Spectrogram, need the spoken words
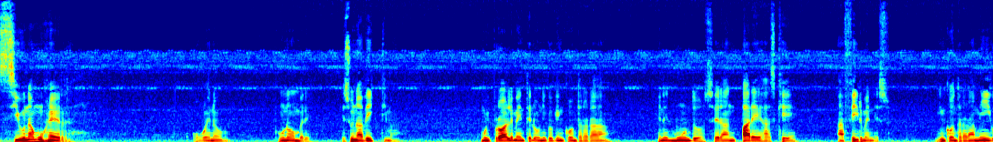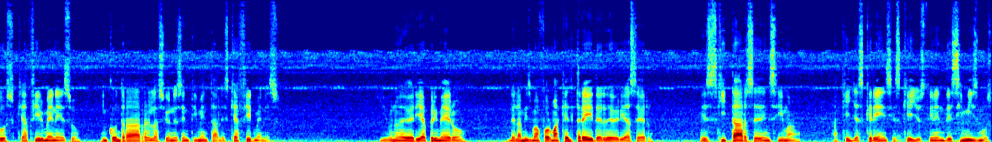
si una mujer, o bueno, un hombre, es una víctima, muy probablemente lo único que encontrará en el mundo serán parejas que afirmen eso, encontrará amigos que afirmen eso, encontrará relaciones sentimentales que afirmen eso. Y uno debería primero, de la misma forma que el trader debería hacer, es quitarse de encima aquellas creencias que ellos tienen de sí mismos,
